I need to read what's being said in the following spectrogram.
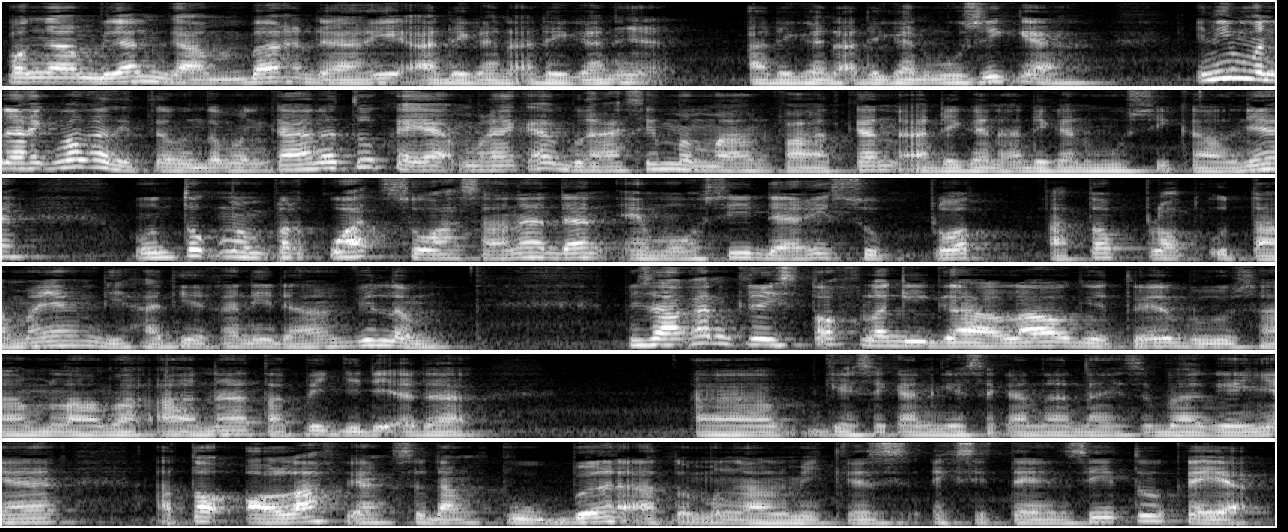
pengambilan gambar dari adegan-adegannya adegan-adegan musiknya ini menarik banget nih teman-teman karena tuh kayak mereka berhasil memanfaatkan adegan-adegan musikalnya untuk memperkuat suasana dan emosi dari subplot atau plot utama yang dihadirkan di dalam film. Misalkan Christoph lagi galau gitu ya berusaha melamar Anna tapi jadi ada uh, gesekan-gesekan dan lain sebagainya atau Olaf yang sedang puber atau mengalami krisis eksistensi itu kayak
